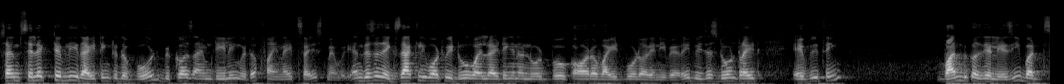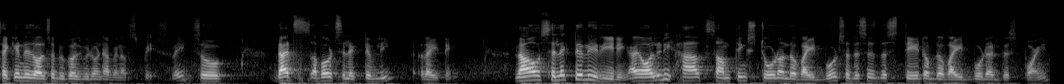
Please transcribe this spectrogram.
So I'm selectively writing to the board because I'm dealing with a finite sized memory. And this is exactly what we do while writing in a notebook or a whiteboard or anywhere, right? We just don't write everything. One, because we are lazy, but second is also because we don't have enough space, right? So that's about selectively writing. Now selectively reading, I already have something stored on the whiteboard. So this is the state of the whiteboard at this point.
